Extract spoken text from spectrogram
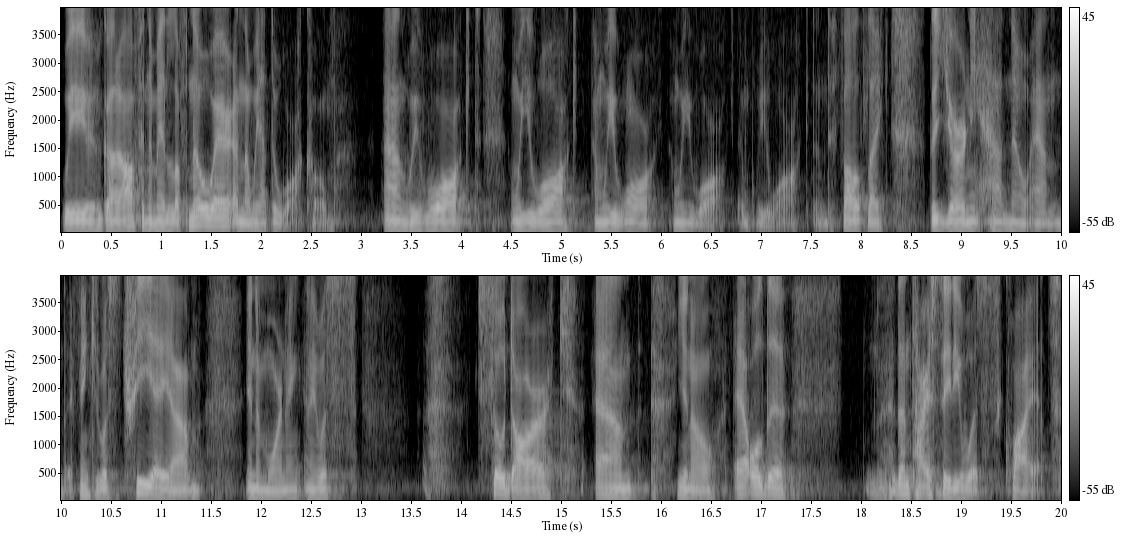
we got off in the middle of nowhere and then we had to walk home. And we walked and we walked and we walked and we walked and we walked. And it felt like the journey had no end. I think it was 3 a.m. in the morning and it was so dark and, you know, all the, the entire city was quiet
